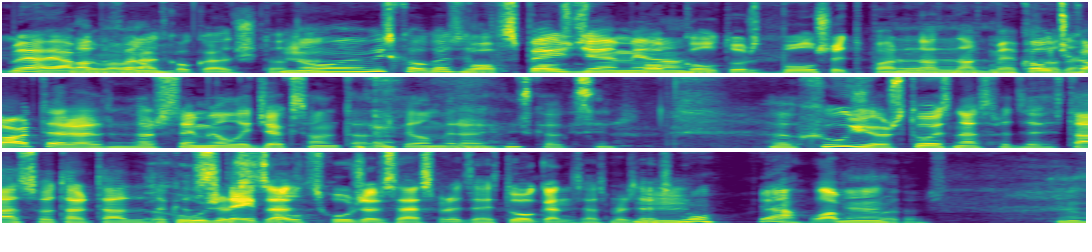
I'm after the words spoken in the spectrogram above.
Jā, jā, Labi varētu kaut kādu tādu. Nu, viss kaut kas ir. Space Jam, jā. Popkultūras bullshit parunāt nākamajā Coach epizodē. Carter ar, ar Samuelu L. Jacksonu tāda filma ir arī. Viss kaut kas ir. Uh, Hoosiers, to es neesmu redzējis. Tā esot arī tāda tā Hūžers esmu redzējis, to gan es esmu redzējis. Mhm. Nu, jā, labi, Jā. protams. Jā.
